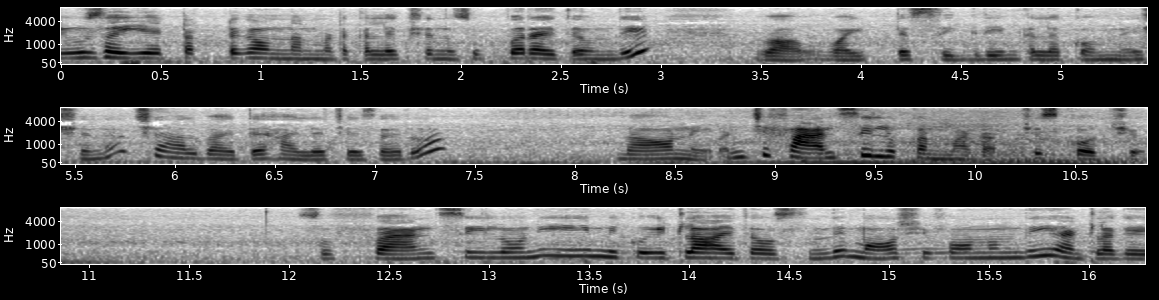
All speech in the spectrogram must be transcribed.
యూజ్ అయ్యేటట్టుగా ఉందన్నమాట కలెక్షన్ సూపర్ అయితే ఉంది. వా white sea green colour combination చాలా బాగా అయితే హైలైట్ చేశారు. బాగున్నాయి. మంచి ఫ్యాన్సీ లుక్ అన్నమాట. చూసుకోవచ్చు. సో ఫ్యాన్సీలోని మీకు ఇట్లా అయితే వస్తుంది. మాషిఫోన్ ఉంది అట్లాగే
